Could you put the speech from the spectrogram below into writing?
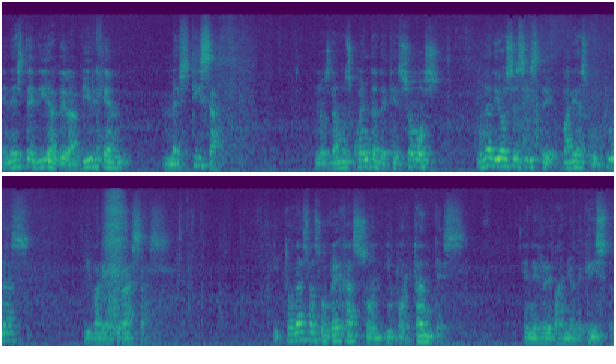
En este día de la Virgen mestiza, nos damos cuenta de que somos una diócesis de varias culturas y varias razas. Y todas las ovejas son importantes en el rebaño de Cristo.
